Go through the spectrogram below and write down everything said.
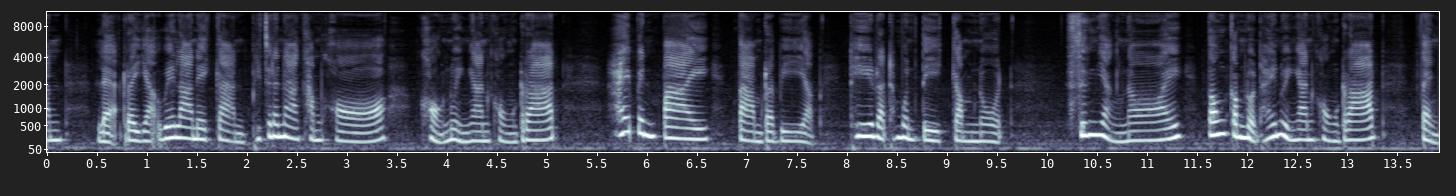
ร และระยะเวลาในการพิจารณาคำขอของหน่วยงานของรัฐ ให้เป็นไปตามระเบียบที่รัฐมนตรีกำหนด ซึ่งอย่างน้อยต้องกำหนดให้หน่วยงานของรัฐ แต่ง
